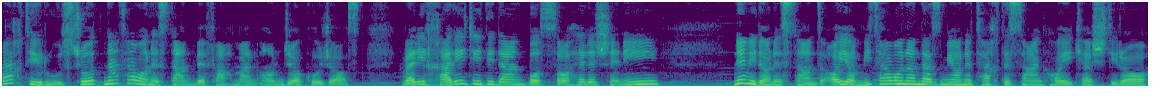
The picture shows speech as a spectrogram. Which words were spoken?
وقتی روز شد نتوانستند بفهمند آنجا کجاست. ولی خلیجی دیدند با ساحل شنی نمی‌دانستند آیا می توانند از میان تخت سنگ های کشتی را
